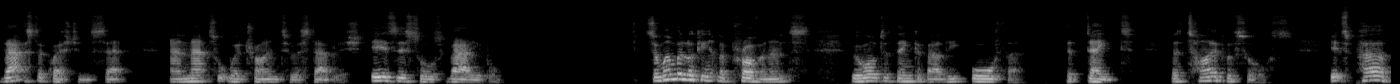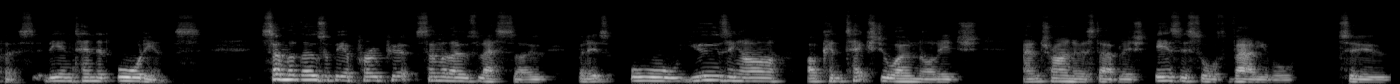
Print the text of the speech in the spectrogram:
That's the question set, and that's what we're trying to establish. Is this source valuable? So, when we're looking at the provenance, we want to think about the author, the date, the type of source, its purpose, the intended audience. Some of those will be appropriate, some of those less so, but it's all using our, our contextual own knowledge and trying to establish is this source valuable to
